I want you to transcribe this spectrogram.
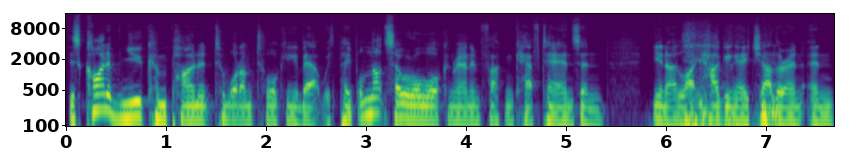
this kind of new component to what I'm talking about with people. Not so we're all walking around in fucking caftans and you know like hugging each other and and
